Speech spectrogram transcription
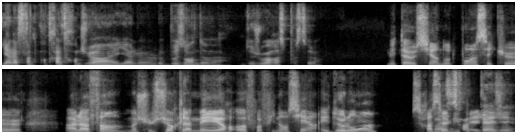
y a la fin de contrat le 30 juin et il y a le, besoin de, joueurs à ce poste-là. Mais tu as aussi un autre point, c'est que à la fin, moi je suis sûr que la meilleure offre financière, et de loin, sera celle du PSG.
